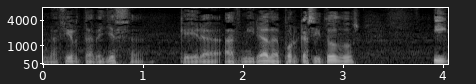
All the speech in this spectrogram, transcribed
una cierta belleza, que era admirada por casi todos, y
